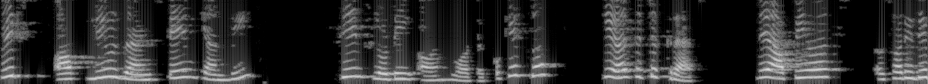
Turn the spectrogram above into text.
bits of leaves and stem can be seen floating on water. Okay, so here such a crabs. They appears, uh, sorry, they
